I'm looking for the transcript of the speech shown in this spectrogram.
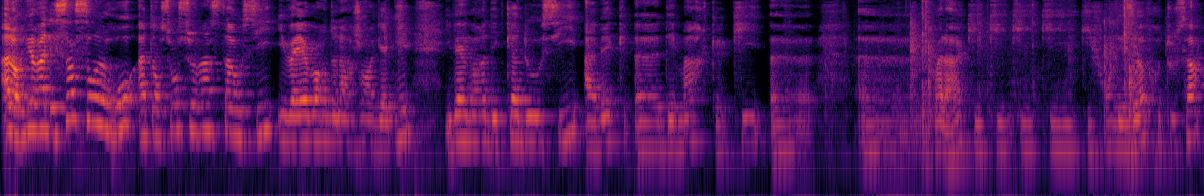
Alors, il y aura les 500 euros, attention, sur Insta aussi, il va y avoir de l'argent à gagner, il va y avoir des cadeaux aussi avec des marques qui euh, voilà, qui, qui, qui, qui, font des offres, tout ça.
